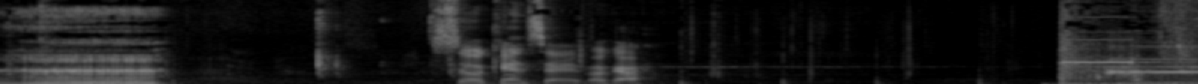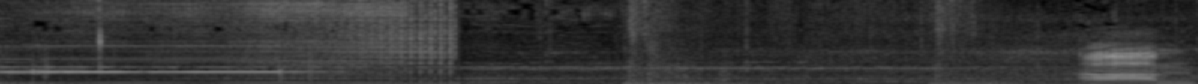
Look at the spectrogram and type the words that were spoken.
Still can't save. Okay. Um.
